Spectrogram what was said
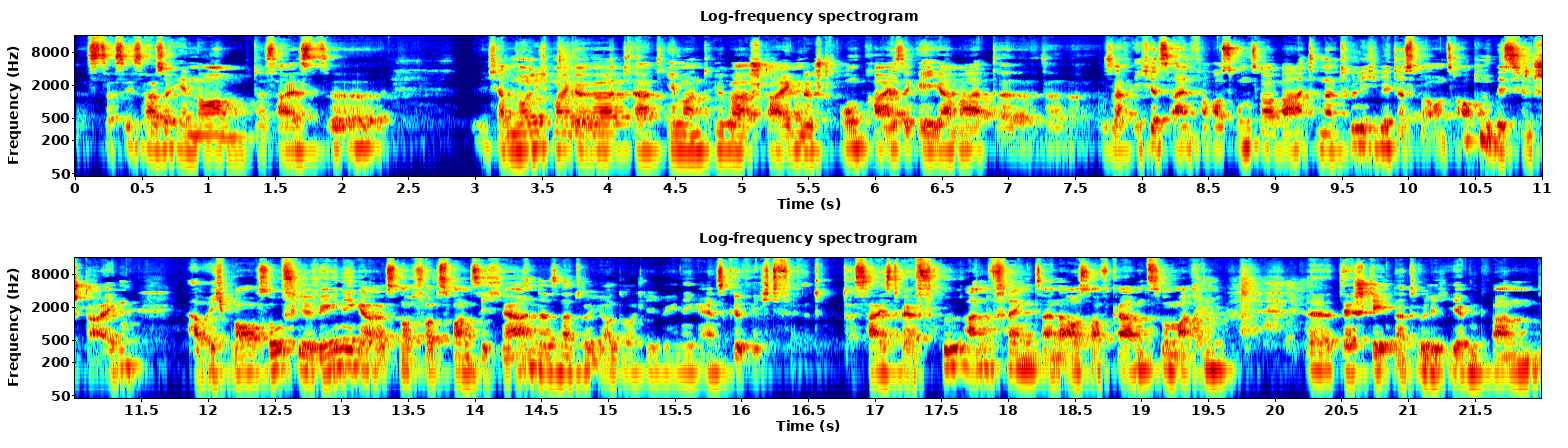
Das, das ist also enorm. Das heißt, äh, ich habe neulich mal gehört, da hat jemand über steigende Strompreise gejammert. Da, da sage ich jetzt einfach aus unserer Warte, natürlich wird das bei uns auch ein bisschen steigen, aber ich brauche so viel weniger als noch vor 20 Jahren, dass natürlich auch deutlich weniger ins Gewicht fällt. Das heißt, wer früh anfängt, seine Hausaufgaben zu machen, äh, der steht natürlich irgendwann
